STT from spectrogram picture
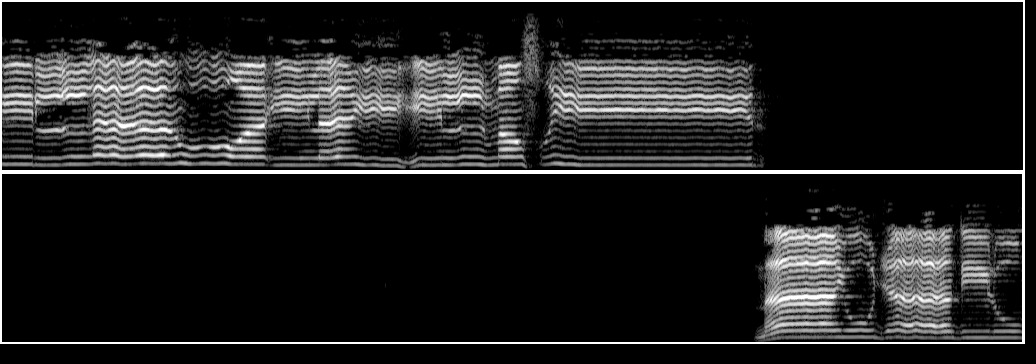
إلا هو إليه المصير. ما يجادل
